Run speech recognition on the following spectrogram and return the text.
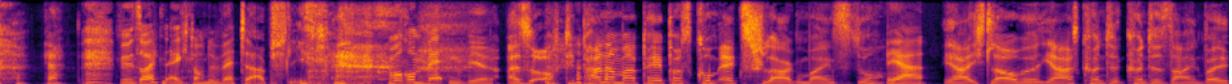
ja, wir sollten eigentlich noch eine Wette abschließen. Worum wetten wir? Also auf die Panama Papers Cum-Ex schlagen, meinst du? Ja. Ja, ich glaube, ja, es könnte, könnte sein, weil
